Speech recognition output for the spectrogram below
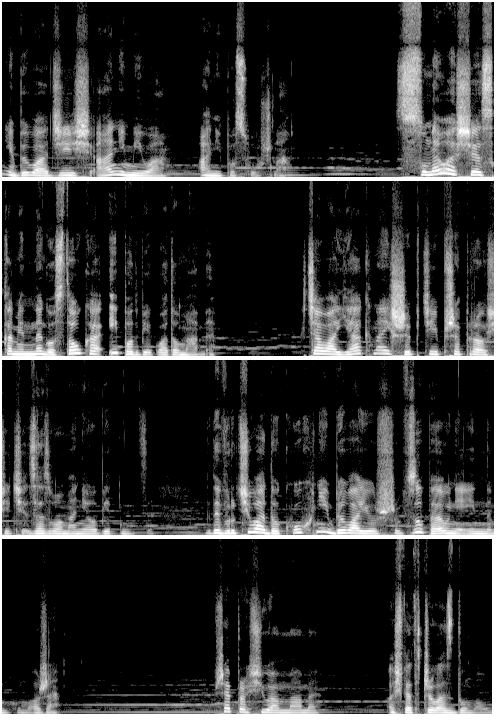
nie była dziś ani miła, ani posłuszna. Zsunęła się z kamiennego stołka i podbiegła do mamy. Chciała jak najszybciej przeprosić za złamanie obietnicy. Gdy wróciła do kuchni, była już w zupełnie innym humorze. Przeprosiłam mamę. Oświadczyła z dumą.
